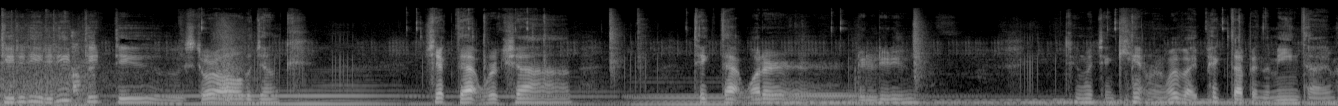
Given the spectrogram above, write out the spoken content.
do, do, do. Store all the junk. Check that workshop. Take that water. Do, do, do, do. Too much and can't run. What have I picked up in the meantime?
